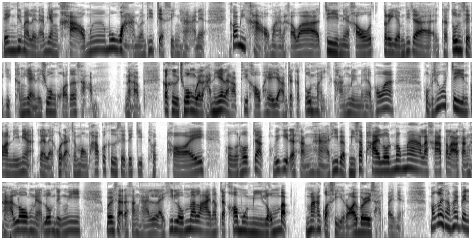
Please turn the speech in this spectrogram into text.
เด้งขึ้นมาเลยนะครับอย่างข่าวเมื่อเมื่อวานวันที่ 7 สิงหาเนี่ยก็มีข่าวออกมานะคะว่าจีนเนี่ยเขาเตรียมที่จะกระตุ้นเศรษฐกิจครั้งใหญ่ในช่วง quarter สาม นะครับก็คือช่วงเวลานี้แหละครับที่เขาพยายามจะกระตุ้นใหม่อีกครั้งหนึ่งนะครับเพราะว่าผมเชื่อว่าจีนตอนนี้เนี่ยหลาย ๆ คนอาจจะมองภาพก็คือเศรษฐกิจถดถอย ผลกระทบจากวิกฤตอสังหาที่แบบมี supply ล้นมาก ๆ ราคาตลาดอสังหาลงเนี่ยรวมถึงมีบริษัทอสังหาหลายๆที่ล้มละลายนะครับจากข้อมูลมีล้มแบบ มากกว่า 400 บริษัทไปเนี่ย มันก็เลยทำให้เป็น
